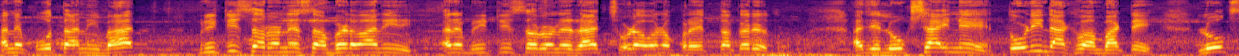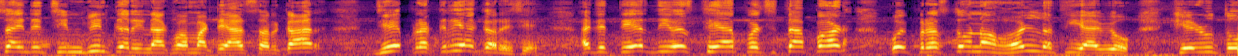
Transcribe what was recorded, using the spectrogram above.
અને પોતાની વાત બ્રિટિશરોને સાંભળવાની અને બ્રિટિશરોને રાજ છોડાવવાનો પ્રયત્ન કર્યો હતો. આજે લોકશાહીને તોડી નાખવા માટે, લોકશાહીને છીનભીન કરી નાખવા માટે આ સરકાર જે પ્રક્રિયા કરે છે, આજે તેર દિવસ થયા પછતાં પણ કોઈ પ્રશ્નોનો હલ નથી આવ્યો. ખેડૂતો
